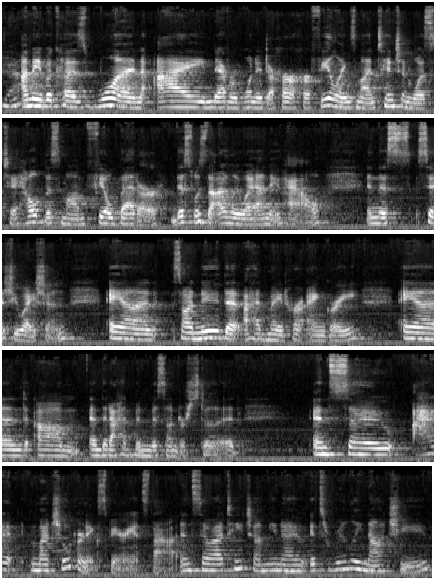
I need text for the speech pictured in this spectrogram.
Yeah. I mean, because one, I never wanted to hurt her feelings. My intention was to help this mom feel better. This was the only way I knew how in this situation, and so I knew that I had made her angry, and um, and that I had been misunderstood. And so I, my children experience that. And so I teach them, you know, it's really not you.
